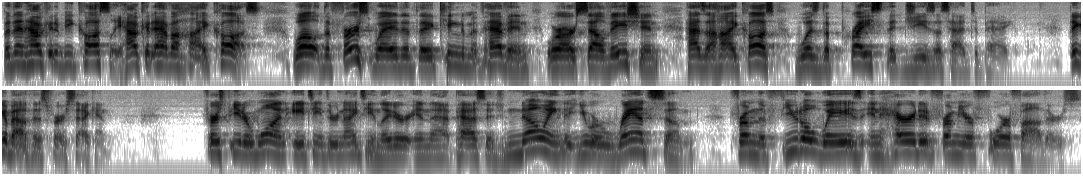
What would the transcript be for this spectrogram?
but then how could it be costly? How could it have a high cost? Well, the first way that the kingdom of heaven or our salvation has a high cost was the price that Jesus had to pay. Think about this for a second. 1 Peter 1 18 through 19, later in that passage, knowing that you were ransomed from the futile ways inherited from your forefathers,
